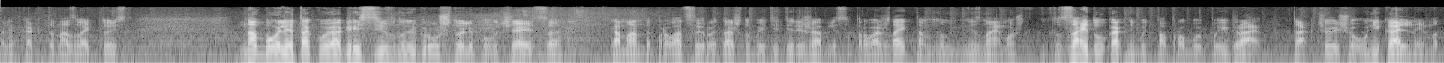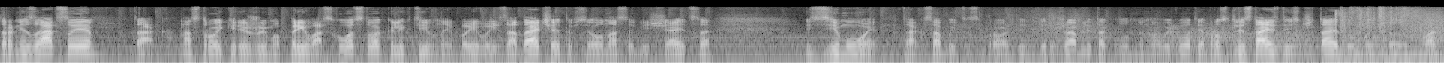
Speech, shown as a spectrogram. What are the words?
блин, как это назвать, то есть на более такую агрессивную игру, что ли, получается, команды провоцируют, да, чтобы эти дирижабли сопровождать, там, ну, не знаю, может, зайду как-нибудь, попробую, поиграю. Так, что еще? Уникальные модернизации, так, настройки режима превосходства, коллективные боевые задачи. Это все у нас обещается зимой. Так, события сопровождения дирижабли. Так, лунный Новый год. Я просто листаю здесь, читаю, думаю, что важно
